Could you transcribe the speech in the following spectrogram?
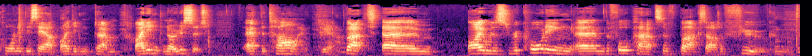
pointed this out. I didn't um, I didn't notice it at the time, Yeah. but um, I was recording um, the four parts of Bach's Art of Fugue Mm.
